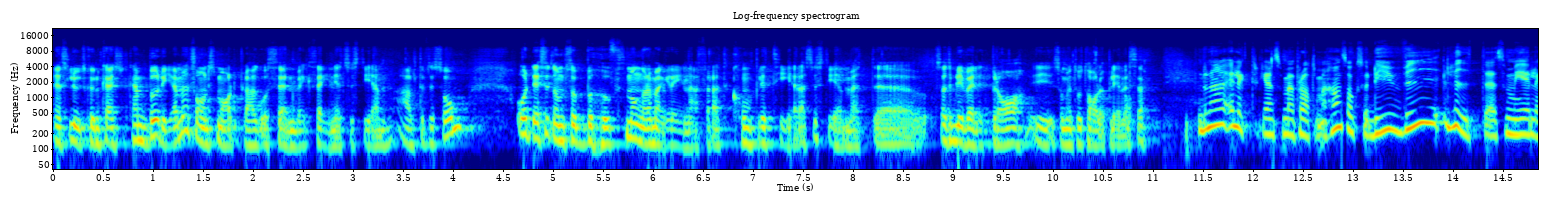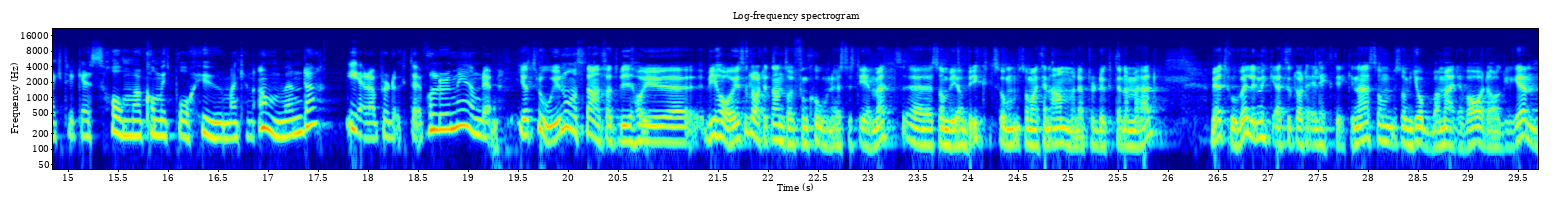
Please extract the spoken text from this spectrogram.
En slutkund kanske kan börja med en sån smart plug och sen växa in i ett system allt eftersom. Och dessutom så behövs många av de här grejerna för att komplettera systemet eh, så att det blir väldigt bra i, som en totalupplevelse. Den här elektrikern som jag pratade med, han sa också det är ju vi lite som är elektriker som har kommit på hur man kan använda era produkter. Håller du med om det? Jag tror ju någonstans att vi har ju, eh, vi har ju såklart ett antal funktioner i systemet eh, som vi har byggt som, som man kan använda produkterna med. Men jag tror väldigt mycket att såklart elektrikerna som, som jobbar med det vardagligen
